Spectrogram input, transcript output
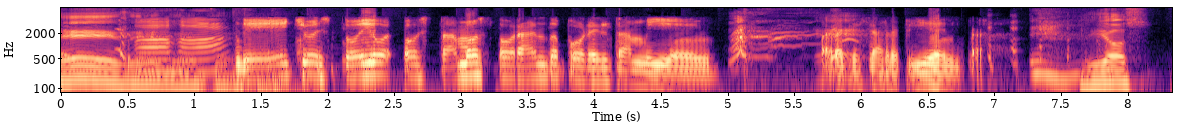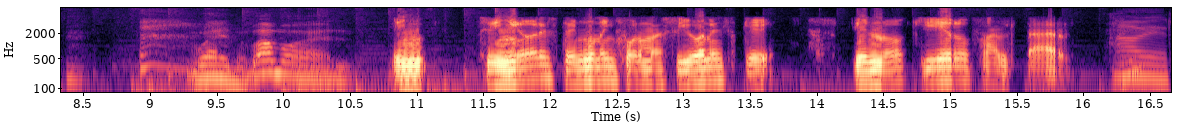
¿eh? Sí, sí, Ajá. De hecho, estoy o estamos orando por él también. Para que se arrepienta. Dios. Bueno, vamos a ver. Se- Señores, tengo unas informaciones que, que no quiero faltar. A ver.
